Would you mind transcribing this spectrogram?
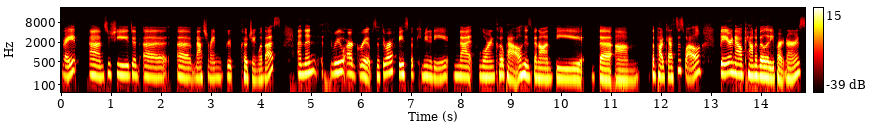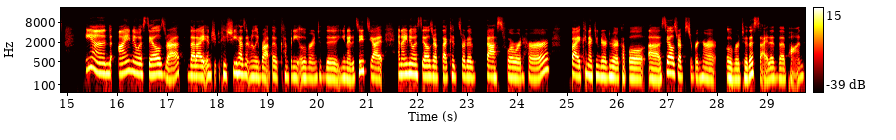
right um so she did a, a mastermind group coaching with us and then through our group so through our facebook community met lauren copal who's been on the the um the podcast as well. They are now accountability partners. And I know a sales rep that I, because she hasn't really brought the company over into the United States yet. And I know a sales rep that could sort of fast forward her by connecting her to a couple uh, sales reps to bring her over to this side of the pond.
